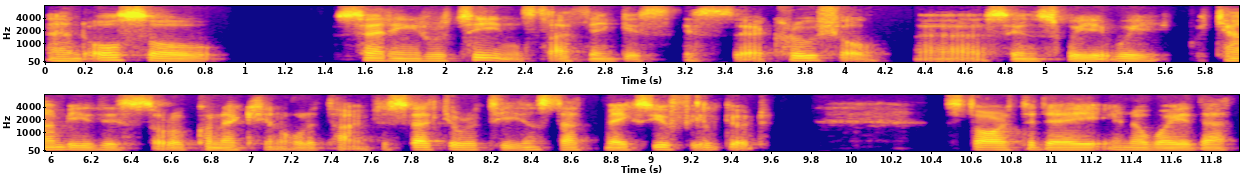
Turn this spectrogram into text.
and also setting routines i think is is uh, crucial uh, since we, we we can be this sort of connection all the time. To set your routines that makes you feel good. Start the day in a way that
